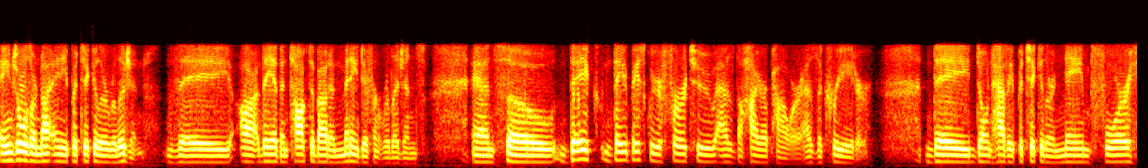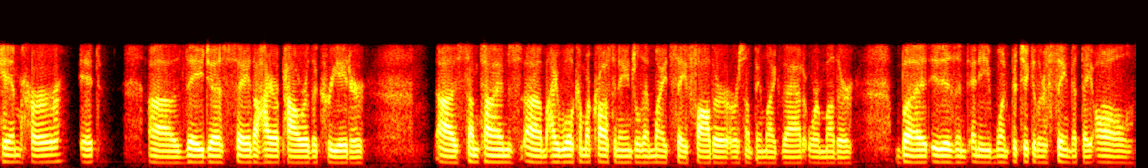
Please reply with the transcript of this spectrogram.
angels are not any particular religion. They are they have been talked about in many different religions. And so they they basically refer to as the higher power, as the creator. They don't have a particular name for him, her, it. Uh, they just say the higher power, the creator. Uh, sometimes um, I will come across an angel that might say father or something like that, or mother but it isn't any one particular thing that they all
